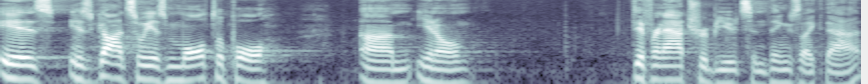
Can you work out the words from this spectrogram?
is, is God, so he has multiple, um, you know, different attributes and things like that.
